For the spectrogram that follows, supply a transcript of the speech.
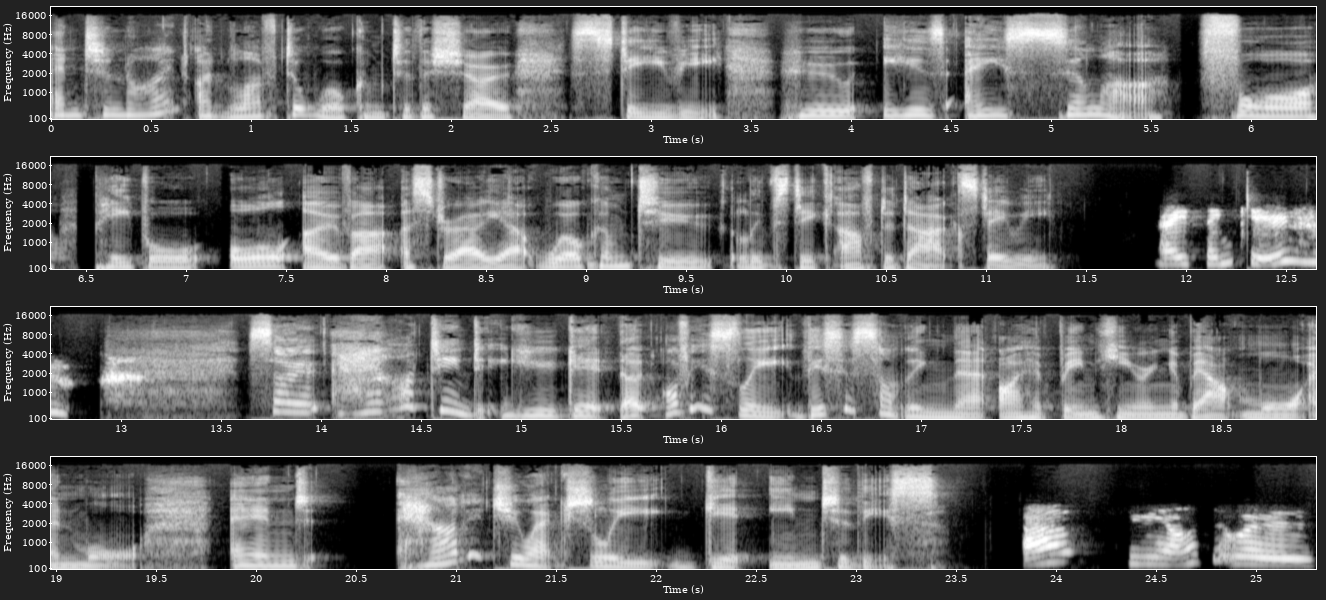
And tonight, I'd love to welcome to the show Stevie, who is a seller for people all over Australia. Welcome to Lipstick After Dark, Stevie. Hey, thank you. So, how did you get? Obviously, this is something that I have been hearing about more and more. And how did you actually get into this? Uh, to be honest, it was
